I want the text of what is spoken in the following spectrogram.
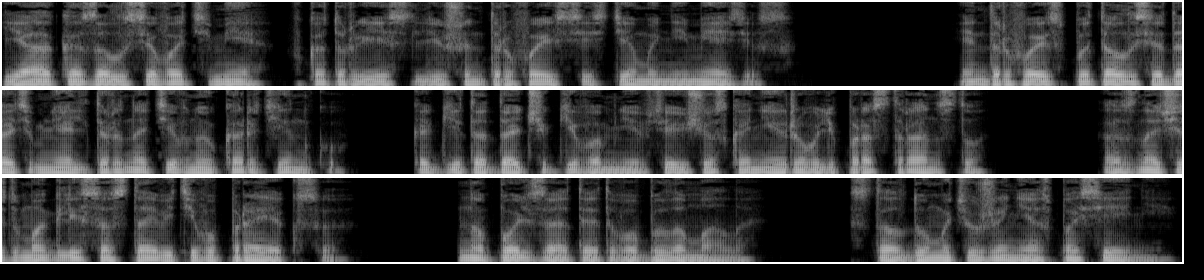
я оказался во тьме, в которой есть лишь интерфейс системы Немезис. Интерфейс пытался дать мне альтернативную картинку. Какие-то датчики во мне все еще сканировали пространство, а значит, могли составить его проекцию. Но пользы от этого было мало. Стал думать уже не о спасении,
